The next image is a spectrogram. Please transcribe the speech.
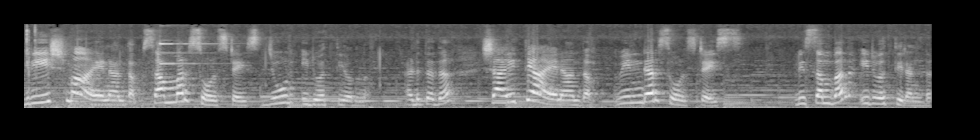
ഗ്രീഷ്മ അയനാന്തം സമ്മർ സോൾസ്റ്റൈസ് ജൂൺ ഇരുപത്തിയൊന്ന്. അടുത്തത് ശൈത്യ അയനാന്തം വിന്റർ സോൾസ്റ്റൈസ് ഡിസംബർ ഇരുപത്തിരണ്ട്.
